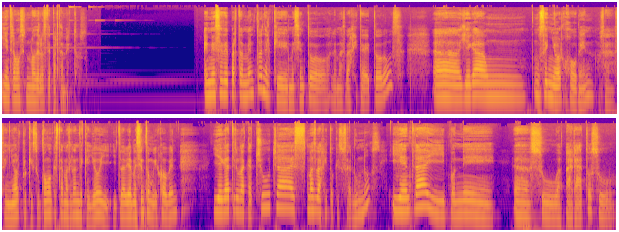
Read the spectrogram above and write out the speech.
y entramos en uno de los departamentos. En ese departamento en el que me siento la más bajita de todos, ah, llega un, señor joven, o sea, señor porque supongo que está más grande que yo y, todavía me siento muy joven. Llega, tiene una cachucha, es más bajito que sus alumnos y entra y pone ah, su aparato, su,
